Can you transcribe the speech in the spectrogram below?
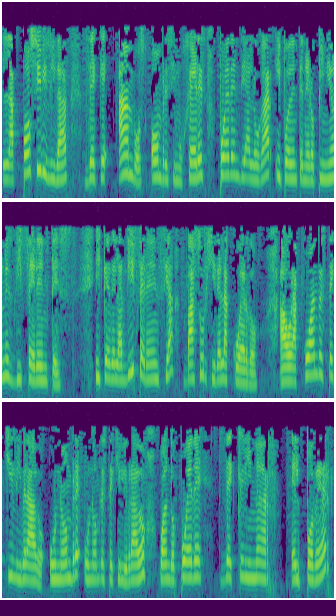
la posibilidad de que ambos, hombres y mujeres, pueden dialogar y pueden tener opiniones diferentes y que de la diferencia va a surgir el acuerdo. Ahora, ¿cuándo está equilibrado un hombre? Un hombre está equilibrado cuando puede declinar el poder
